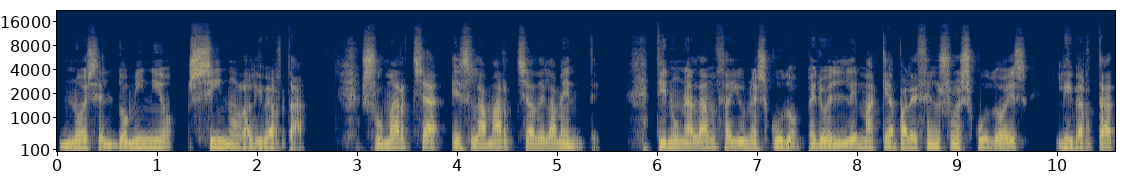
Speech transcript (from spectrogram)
no es el dominio, sino la libertad. Su marcha es la marcha de la mente. Tiene una lanza y un escudo, pero el lema que aparece en su escudo es libertad,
